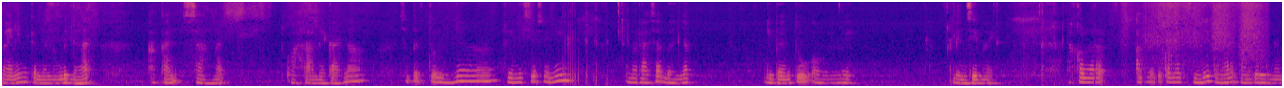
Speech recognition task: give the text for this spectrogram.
Nah ini memang benar akan sangat wah rame karena sebetulnya Vinicius ini merasa banyak dibantu oleh Benzema ya. Nah kalau Atletico Madrid sendiri kemarin tampil dengan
